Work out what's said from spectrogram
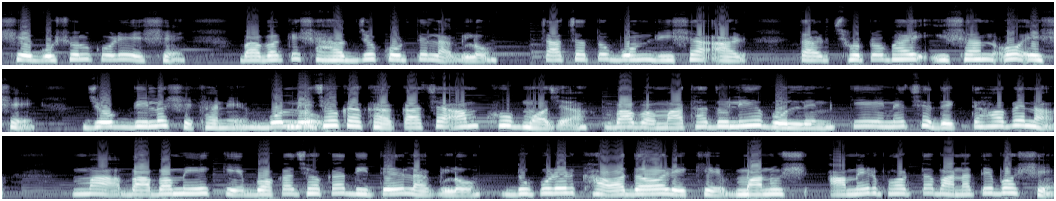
সে গোসল করে এসে বাবাকে সাহায্য করতে লাগল। চাচাতো বোন রিসা আর তার ছোট ভাই ঈশানও এসে যোগ দিল সেখানে। বলল মেঝো কাকা কাঁচা আম খুব মজা। বাবা মাথা দুলিয়ে বললেন কে এনেছে দেখতে হবে না? মা বাবা মেয়েকে বকাঝকা দিতে লাগল। দুপুরের খাওয়া দাওয়া রেখে মানুষ আমের ভর্তা বানাতে বসে।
